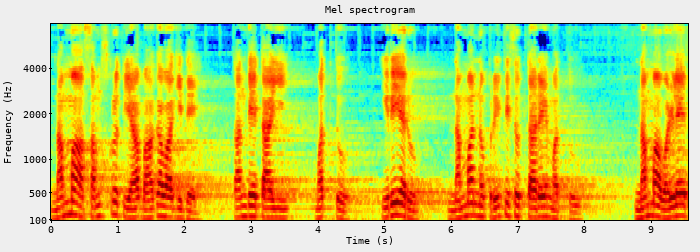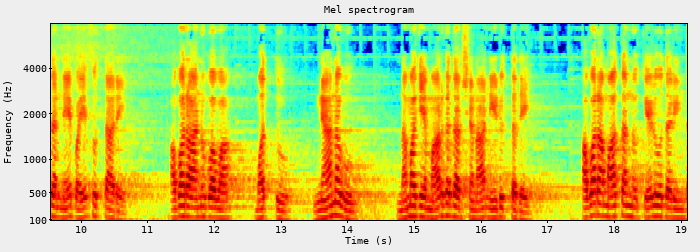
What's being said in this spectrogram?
ನಮ್ಮ ಸಂಸ್ಕೃತಿಯ ಭಾಗವಾಗಿದೆ. ತಂದೆ ತಾಯಿ ಮತ್ತು ಹಿರಿಯರು ನಮ್ಮನ್ನು ಪ್ರೀತಿಸುತ್ತಾರೆ ಮತ್ತು ನಮ್ಮ ಒಳ್ಳೆಯದನ್ನೇ ಬಯಸುತ್ತಾರೆ. ಅವರ ಅನುಭವ ಮತ್ತು ಜ್ಞಾನವು ನಮಗೆ ಮಾರ್ಗದರ್ಶನ ನೀಡುತ್ತದೆ. ಅವರ ಮಾತನ್ನು ಕೇಳುವುದರಿಂದ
